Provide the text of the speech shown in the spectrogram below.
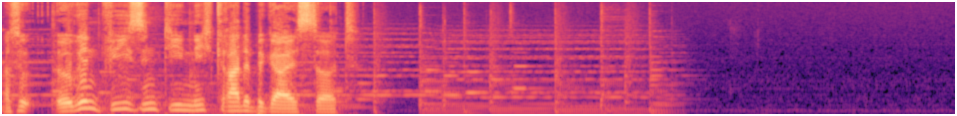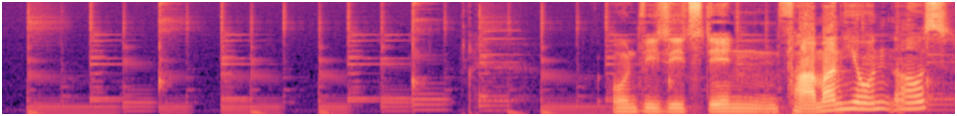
Also irgendwie sind die nicht gerade begeistert. Und wie sieht's den Farmern hier unten aus?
